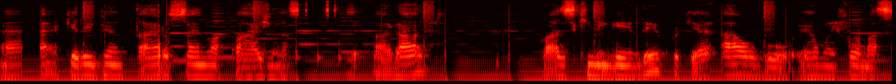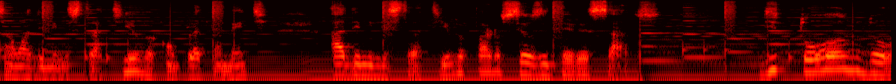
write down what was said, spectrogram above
É, aquele inventário sai numa página separada, quase que ninguém lê, porque é algo é uma informação administrativa, completamente administrativa para os seus interessados. De todo,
